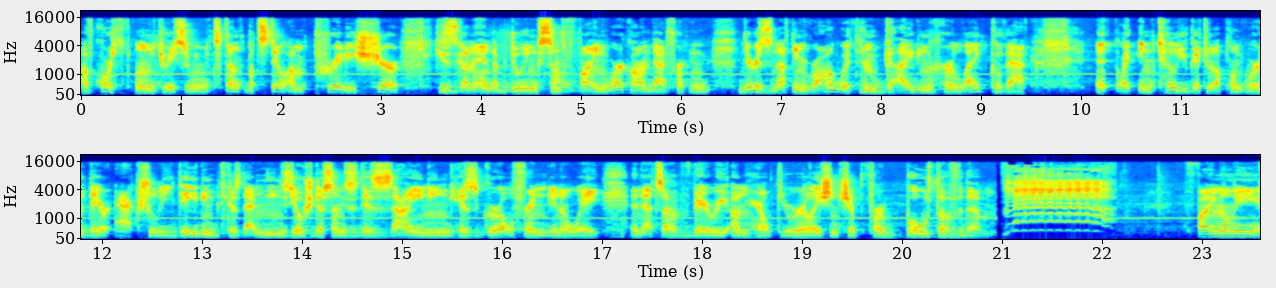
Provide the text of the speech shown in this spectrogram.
Of course, only to a certain extent, but still, I'm pretty sure he's gonna end up doing some fine work on that front. And there is nothing wrong with him guiding her like that like until you get to the point where they're actually dating because that means Yoshida-san is designing his girlfriend in a way and that's a very unhealthy relationship for both of them. Finally,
